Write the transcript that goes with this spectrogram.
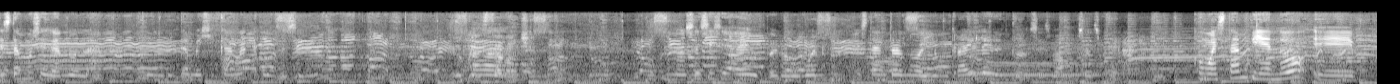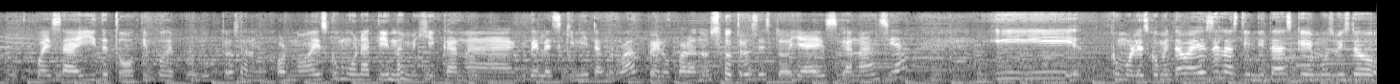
estamos llegando a la tiendita mexicana, como decimos. Creo que está Don Chendo. No sé si sea él, pero bueno, está entrando ahí un tráiler, entonces vamos a esperar. Como están viendo, eh, pues hay de todo tipo de productos, a lo mejor no es como una tienda mexicana de la esquinita, ¿verdad? Pero para nosotros esto ya es ganancia y como les comentaba es de las tienditas que hemos visto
